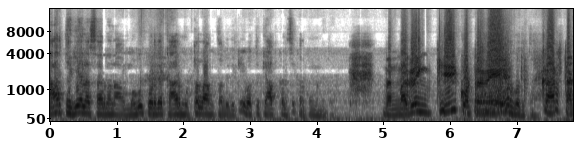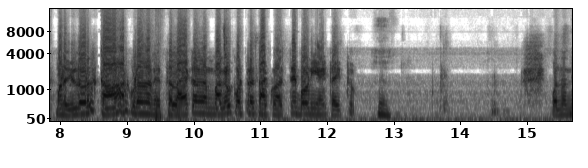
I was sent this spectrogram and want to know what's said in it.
ಕಾರ್ ತೆಗಿಯಲ್ಲ ಸರ್. ನಾನು ಆ ಮಗು ಕೊಡದೆ ಕಾರ್ ಮುಟ್ಟಲ್ಲ ಅಂತ ಅಂದಿದ್ದಕ್ಕೆ ಇವತ್ತು ಕ್ಯಾಬ್ ಕಳಿಸಿ ಕರ್ಕೊಂಡ್ ಬಂದಿದ್ದೆ. ನನ್ ಮಗಳಿಂಗ್ ಕೀ ಕೊಟ್ರೆ ಕಾರ್ ಸ್ಟಾರ್ಟ್ ಮಾಡೋದು. ಇಲ್ದವ್ರ ಕಾರ್ ಕೂಡ ನಾನು ಎತ್ತಲ್ಲ. ಯಾಕಂದ್ರೆ ನನ್ ಮಗಳು ಕೊಟ್ರೆ ಸಾಕು. ಅಷ್ಟೇ ಬೋಣಿ ಆಯ್ತಾ ಇತ್ತು ಹ್ಮ್. ಒಂದೊಂದ್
